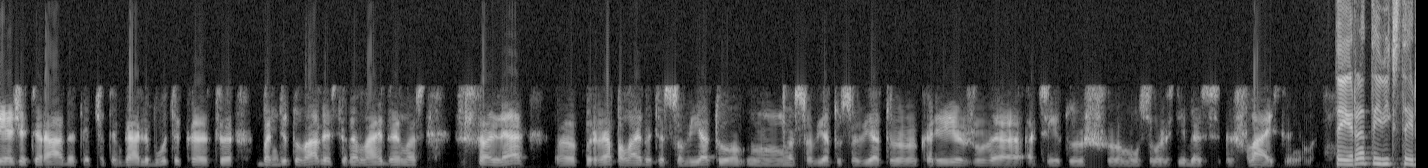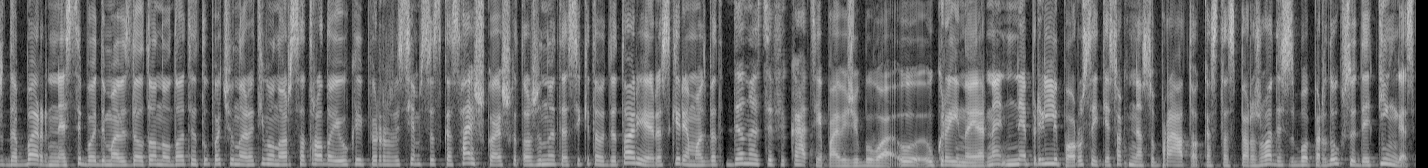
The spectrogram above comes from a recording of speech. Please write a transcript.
rėžė tiradą, kaip čia taip gali būti, kad banditų vadas yra laidojamas šalia kur yra palaidoti sovietų, mm, sovietų, sovietų kariai žuvę atseitų iš mūsų valstybės išlaisvinimą. Tai yra, tai vyksta ir dabar, nesibodima vis dėlto naudoti tų pačių naratyvų, nors atrodo jau kaip ir visiems viskas aišku, aišku, to žinutės į kitą auditoriją yra skiriamos, bet denacifikacija, pavyzdžiui, buvo Ukrainoje, ar ne, neprilipo, rusai tiesiog nesuprato, kas tas per žodis, jis buvo per daug sudėtingas.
